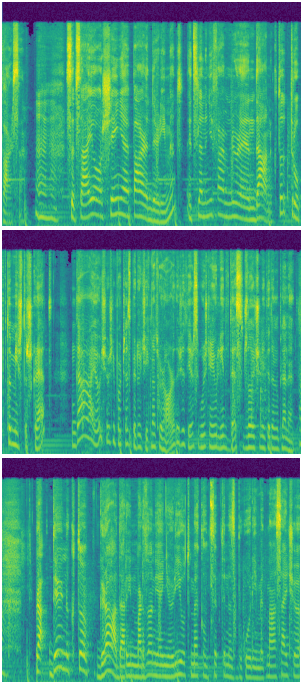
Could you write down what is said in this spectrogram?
varëse. Ëh. Mm -hmm. Sepse ajo është shenja e parë e nderimit, e cila në një farë mënyre e ndan këtë trup, këtë mish të shkretë, nga ajo që është një proces biologjik natyror dhe që thjesht sigurisht njeriu lind vdes si çdo qenie tjetër në planet. Po. Pra, deri në këtë gradë arrin marrëdhënia e njeriut me konceptin e zbukurimit, me asaj që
